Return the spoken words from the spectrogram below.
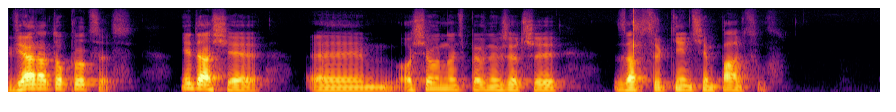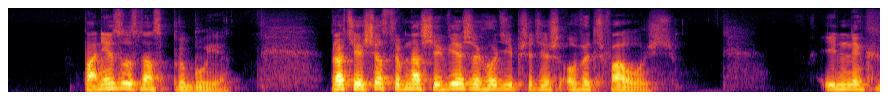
Wiara to proces. Nie da się em, osiągnąć pewnych rzeczy za wstrzyknięciem palców. Pan Jezus nas próbuje. Bracia i siostry, w naszej wierze chodzi przecież o wytrwałość. Innych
